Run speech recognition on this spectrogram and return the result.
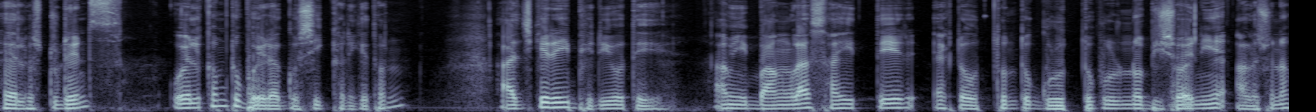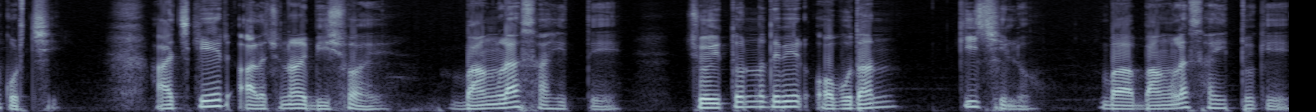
হ্যালো স্টুডেন্টস ওয়েলকাম টু বৈরাগ্য শিক্ষানিকেতন আজকের এই ভিডিওতে আমি বাংলা সাহিত্যের একটা অত্যন্ত গুরুত্বপূর্ণ বিষয় নিয়ে আলোচনা করছি। আজকের আলোচনার বিষয়, বাংলা সাহিত্যে চৈতন্যদেবের অবদান কী ছিল বা বাংলা সাহিত্যকে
